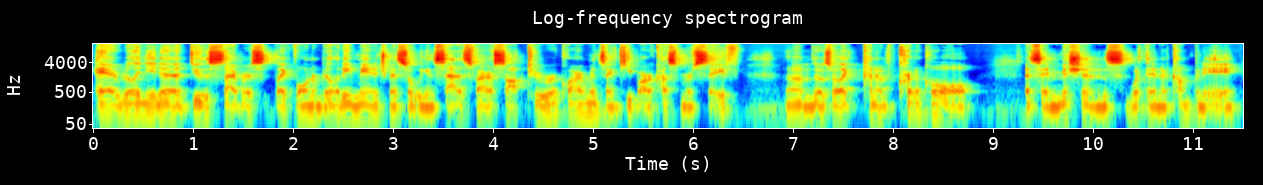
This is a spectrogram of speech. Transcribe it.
hey i really need to do the cyber like vulnerability management so we can satisfy our soc 2 requirements and keep our customers safe um, those are like kind of critical, I say, missions within a company.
